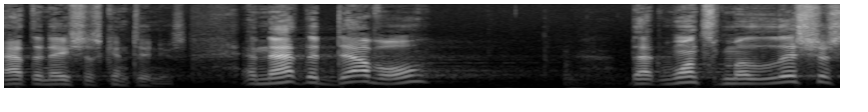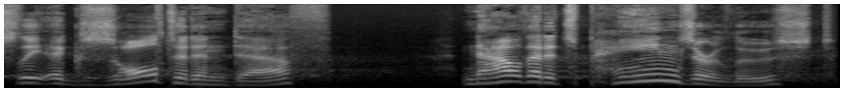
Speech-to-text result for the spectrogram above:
Athanasius continues. And that the devil, that once maliciously exalted in death, now that its pains are loosed,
